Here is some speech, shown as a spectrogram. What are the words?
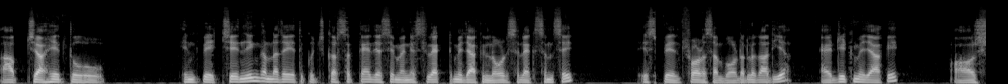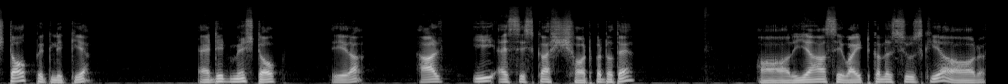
आप चाहे तो इन पे चेंजिंग करना चाहिए तो कुछ कर सकते हैं। जैसे मैंने सिलेक्ट में जाके लोड सिलेक्शन से इस पर थोड़ा सा बॉर्डर लगा दिया एडिट में जाके और स्टॉक पे क्लिक किया। एडिट में स्टॉक ये रहा। आल्ट ई एस इसका शॉर्टकट होता है। और यहाँ से वाइट कलर चूज़ किया और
